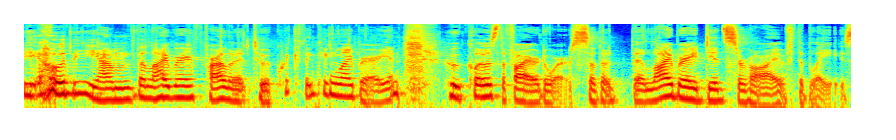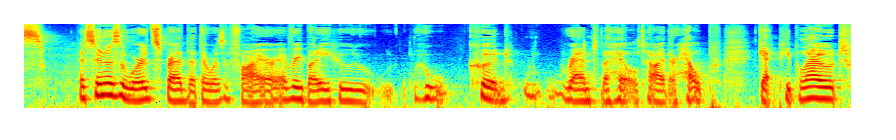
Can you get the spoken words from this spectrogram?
we owe the um, the Library of Parliament to a quick-thinking librarian who closed the fire doors. So the the library did survive the blaze as soon as the word spread that there was a fire, everybody who who could rent the hill to either help get people out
